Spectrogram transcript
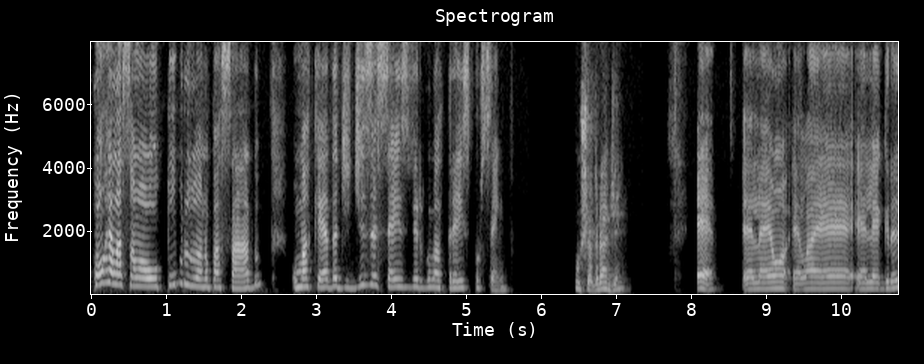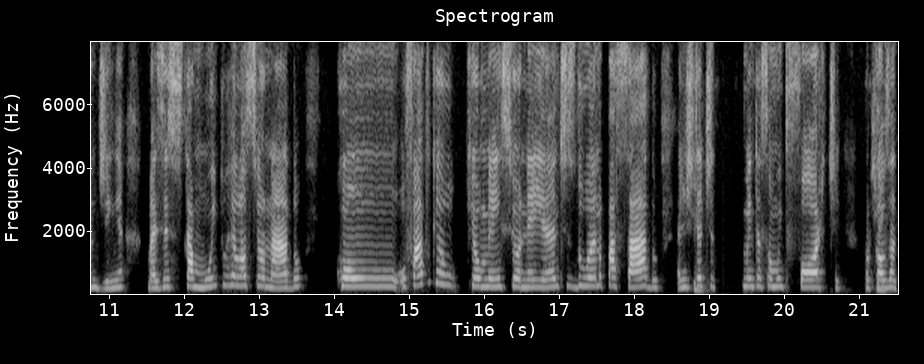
Com relação a outubro do ano passado, uma queda de 16,3%. Puxa, grande, hein? É, ela é, ela é, ela é grandinha, mas isso está muito relacionado com o fato que eu, que eu mencionei antes do ano passado, a gente Sim. ter tido uma movimentação muito forte por Sim. causa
